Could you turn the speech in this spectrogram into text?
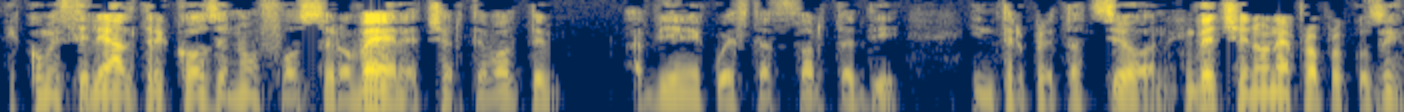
È come se le altre cose non fossero vere, certe volte avviene questa sorta di interpretazione. Invece non è proprio così.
